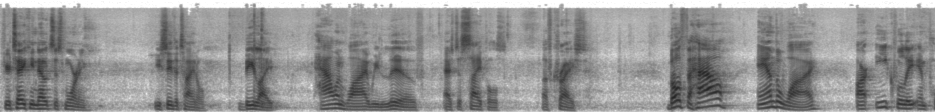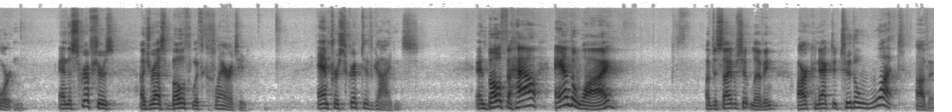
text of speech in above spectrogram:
If you're taking notes this morning, you see the title Be Light How and Why We Live as Disciples of Christ. Both the how and the why are equally important, and the scriptures address both with clarity and prescriptive guidance. And both the how and the why of discipleship living are connected to the what of it.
